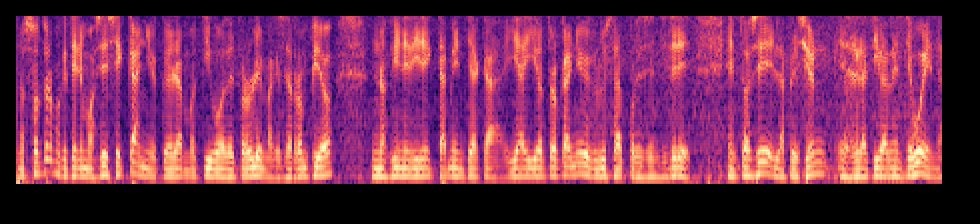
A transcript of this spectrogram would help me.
Nosotros porque tenemos ese caño que era motivo del problema que se rompió, nos viene directamente acá. Y hay otro caño que cruza por 63. Entonces la presión es relativamente buena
